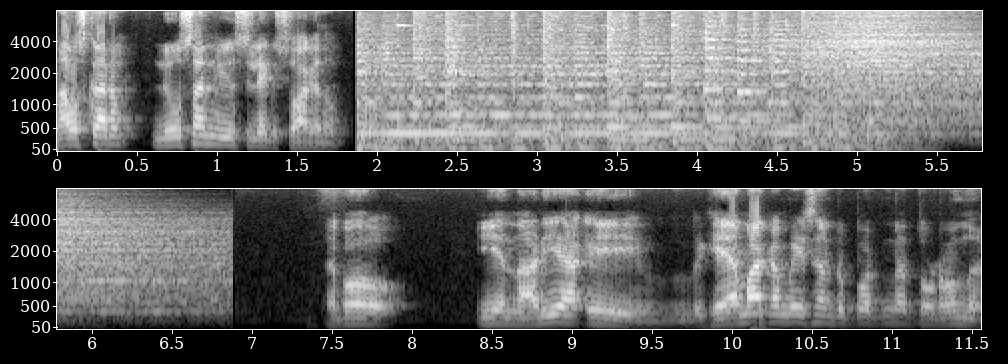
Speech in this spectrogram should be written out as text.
നമസ്കാരം. ന്യൂസ് ആൻഡ് വ്യൂസിലേക്ക് സ്വാഗതം. അപ്പോൾ ഈ നടിയ ഈ ഹേമ കമ്മീഷൻ റിപ്പോർട്ടിനെ തുടർന്ന്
